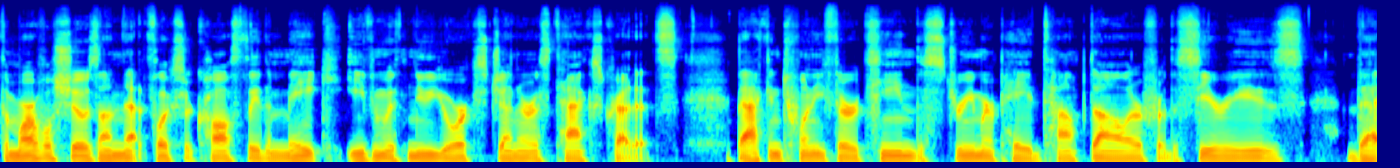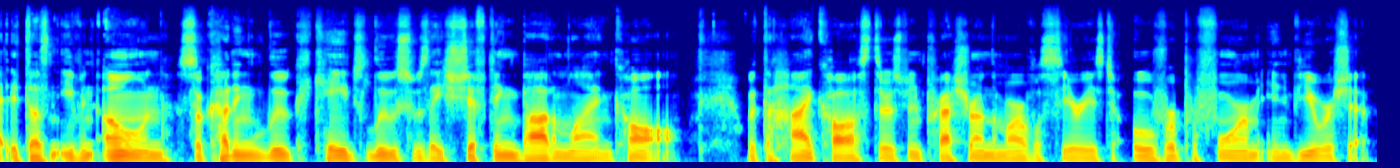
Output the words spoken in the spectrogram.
The Marvel shows on Netflix are costly to make, even with New York's generous tax credits. Back in 2013, the streamer paid top dollar for the series that it doesn't even own, so cutting Luke Cage loose was a shifting bottom line call. With the high cost, there's been pressure on the Marvel series to overperform in viewership.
